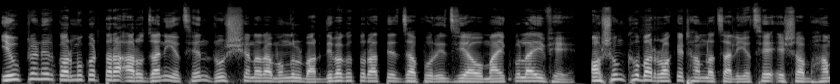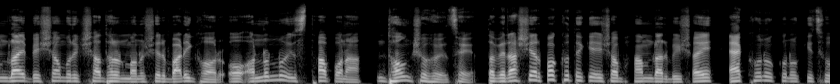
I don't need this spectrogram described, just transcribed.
ইউক্রেনের কর্মকর্তারা আরও জানিয়েছেন, রুশ সেনারা মঙ্গলবার দিবাগত রাতে জাপোরিজিয়া ও মাইকোলাইভে অসংখ্যবার রকেট হামলা চালিয়েছে। এসব হামলায় বেসামরিক সাধারণ মানুষের বাড়িঘর ও অন্যান্য স্থাপনা ধ্বংস হয়েছে। তবে রাশিয়ার পক্ষ থেকে এসব হামলার বিষয়ে এখনও কোনো কিছু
